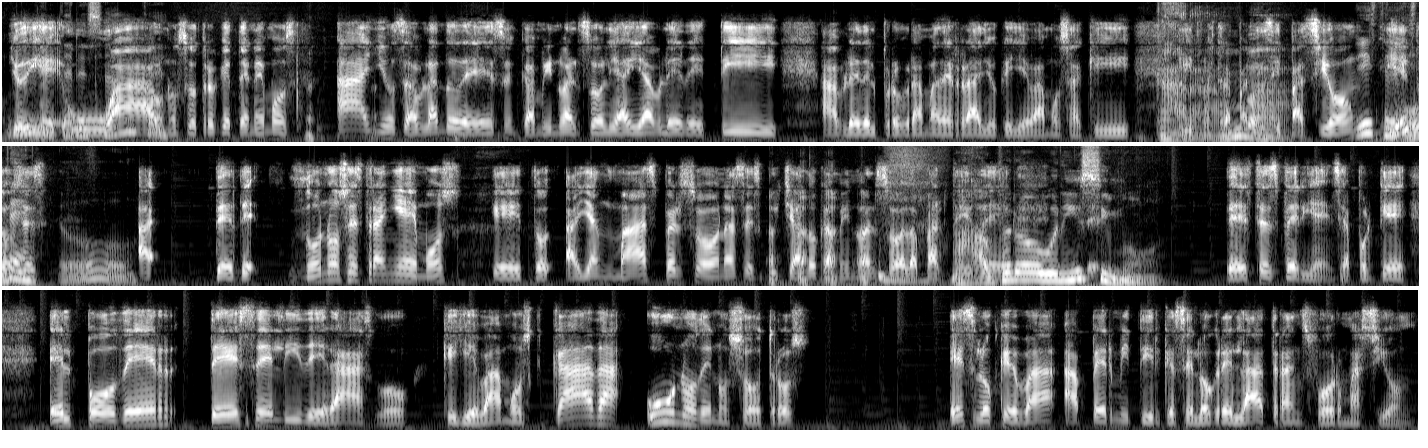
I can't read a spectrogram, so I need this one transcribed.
Yo dije, wow, nosotros que tenemos años hablando de eso en Camino al Sol y ahí hablé de ti, hablé del programa de radio que llevamos aquí y nuestra participación. y entonces, oh. no nos extrañemos que hayan más personas escuchando Camino al Sol a partir ah, de, pero buenísimo. De, esta experiencia, porque el poder de ese liderazgo que llevamos cada uno de nosotros es lo que va a permitir que se logre la transformación.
